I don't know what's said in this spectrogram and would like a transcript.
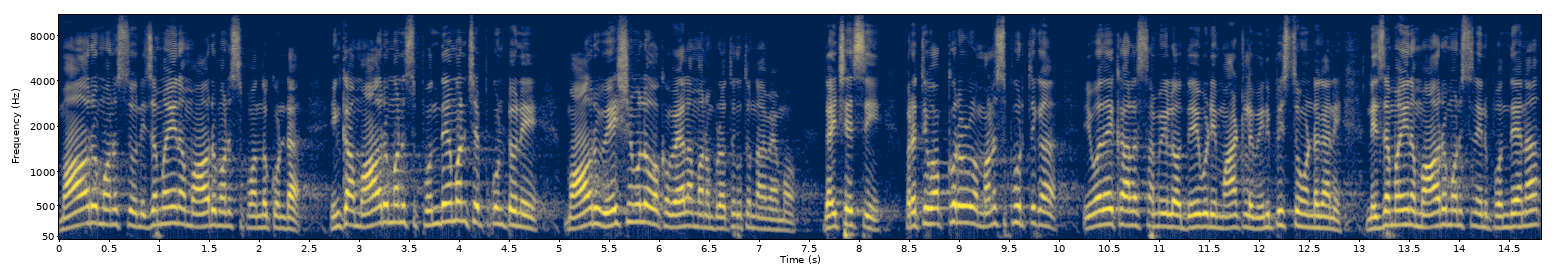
మారు మనసు నిజమైన మారు మనసు పొందకుండా ఇంకా మారు మనసు పొందేమని చెప్పుకుంటూనే మారు వేషంలో ఒకవేళ మనం బ్రతుకుతున్నామేమో. దయచేసి ప్రతి ఒక్కరూ మనస్ఫూర్తిగా ఈ ఉదయకాల సమయంలో దేవుడి మాటలు వినిపిస్తూ ఉండగానే నిజమైన మారు మనసు నేను పొందేనా?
